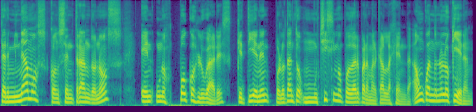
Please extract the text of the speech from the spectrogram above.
terminamos concentrándonos en unos pocos lugares que tienen, por lo tanto, muchísimo poder para marcar la agenda. Aun cuando no lo quieran,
